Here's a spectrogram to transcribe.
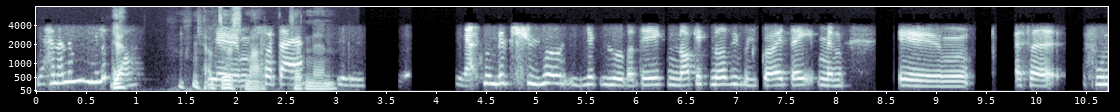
Ja, han er nemlig lillebror. Ja, ja det er øhm, smart. Så der er, den anden. Det er sådan lidt syret i virkeligheden, og det er ikke, nok ikke noget, vi vil gøre i dag, men øhm, altså, hun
